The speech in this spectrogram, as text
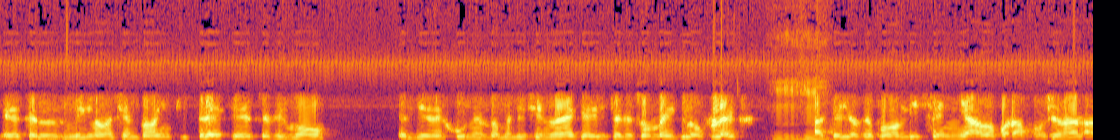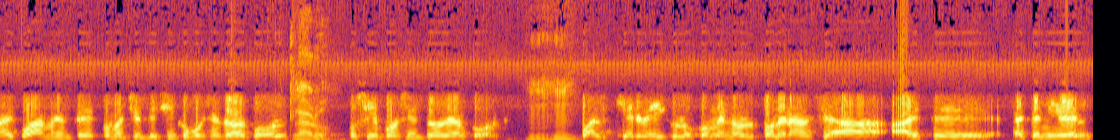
que es el 1923, que se firmó el 10 de junio del 2019, que dice que son vehículos flex, aquellos que fueron diseñados para funcionar adecuadamente con 85% de alcohol Claro. o 100% de alcohol. Cualquier vehículo con menor tolerancia a, a este a este nivel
